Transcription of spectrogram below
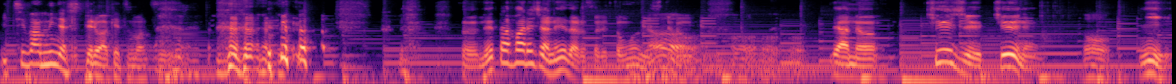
一番みんな知ってるわ、結末。そうネタバレじゃねえだろそれと思うんですけど。であの99年うんに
